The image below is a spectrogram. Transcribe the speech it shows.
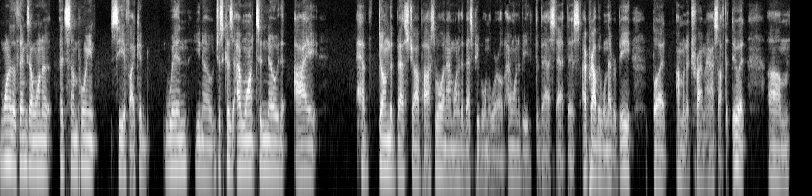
one of the things I want to at some point see if I could win. You know, just because I want to know that I have done the best job possible and I'm one of the best people in the world. I want to be the best at this. I probably will never be, but I'm going to try my ass off to do it. Um,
